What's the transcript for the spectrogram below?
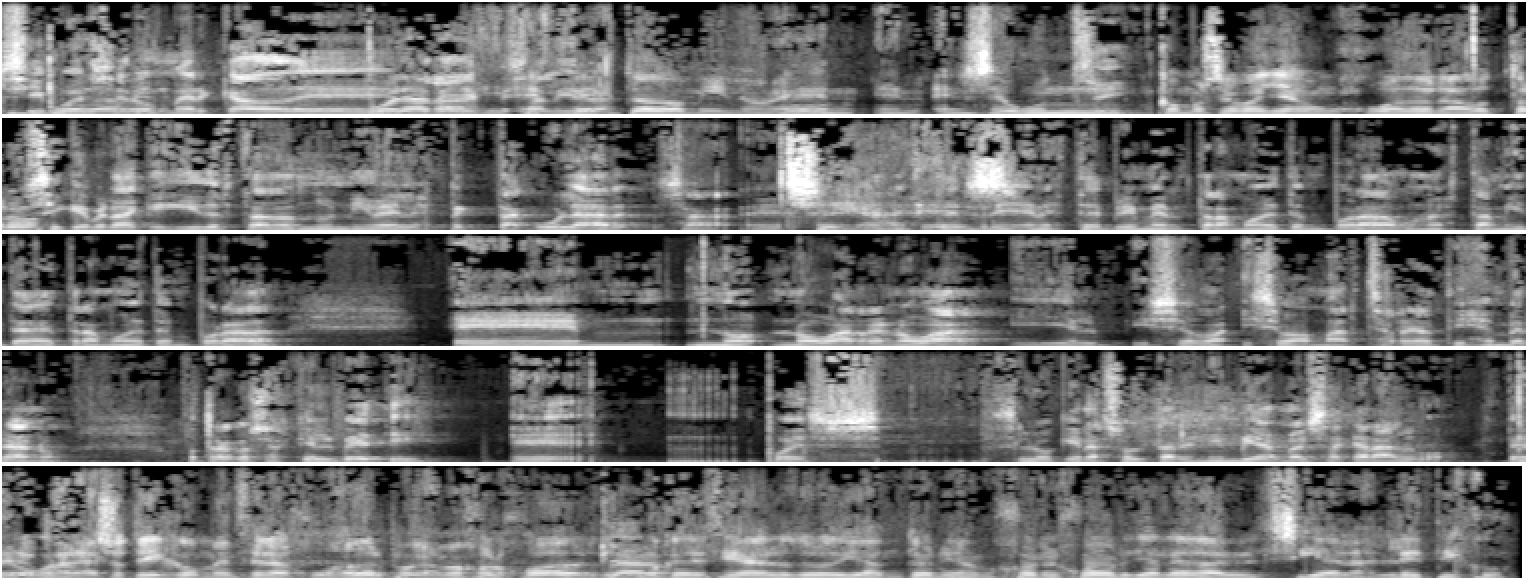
Sí, puede ser un mercado de puede entradas haber y salidas. efecto domino, ¿eh? En, en- en según Sí. cómo se vaya un jugador a otro. Sí que es verdad que Guido está dando un nivel espectacular o sea, este- Sí, en, este, es- en este primer tramo de temporada, bueno, esta mitad de tramo de temporada. Eh, no, no va a renovar y, el, y, se va, y se va a marchar gratis en verano. Otra cosa es que el Betis, eh, pues, lo quiera soltar en invierno y sacar algo. Pero, Pero, bueno, para eso tiene que convencer al jugador, porque a lo mejor el jugador, Claro. lo que decía el otro día Antonio, a lo mejor el jugador ya le da el sí al Atlético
